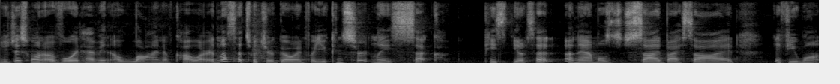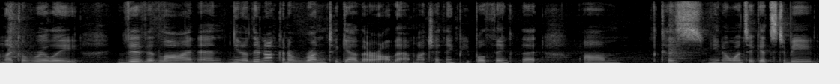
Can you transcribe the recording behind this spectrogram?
You just want to avoid having a line of color, unless that's what you're going for. You can certainly set piece, you know, set enamels side by side if you want like a really vivid line, and you know they're not going to run together all that much. I think people think that um, because you know once it gets to be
